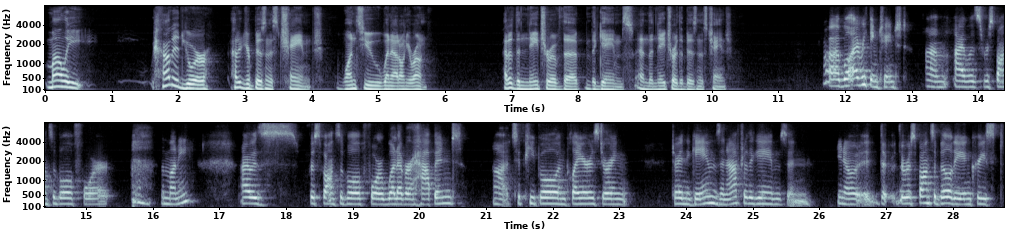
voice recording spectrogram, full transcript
Molly, how did your how did your business change once you went out on your own? How did the nature of the the games and the nature of the business change? Uh, well, everything changed. Um, I was responsible for the money. I was responsible for whatever happened uh, to people and players during during the games and after the games, and you know it, the the responsibility increased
